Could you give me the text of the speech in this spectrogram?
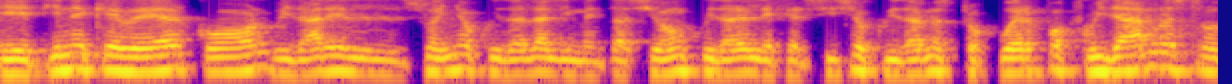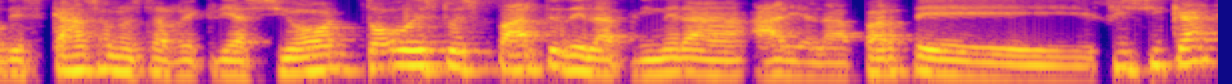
eh, tiene que ver con cuidar el sueño, cuidar la alimentación, cuidar el ejercicio, cuidar nuestro cuerpo, cuidar nuestro descanso, nuestra recreación. Todo esto es parte de la primera área, la parte física,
